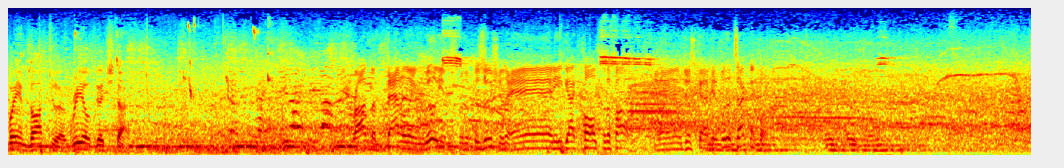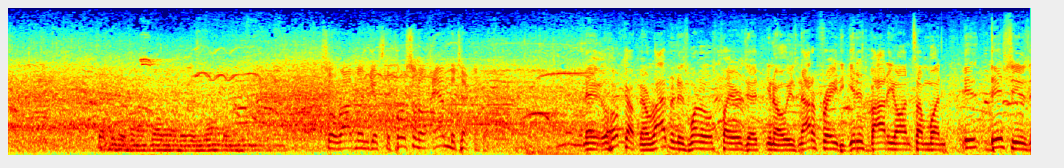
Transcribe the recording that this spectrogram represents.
Williams off to a real good start. Rodman battling Williams for the position, and he got called for the foul, and just got hit with a technical. So Rodman gets the personal and the technical. Now, hook up. Now, Rodman is one of those players that, you know, is not afraid to get his body on someone. It, this is,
